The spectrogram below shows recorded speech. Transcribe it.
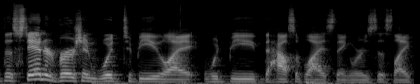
the standard version would to be like would be the House of Lies thing where it's just like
